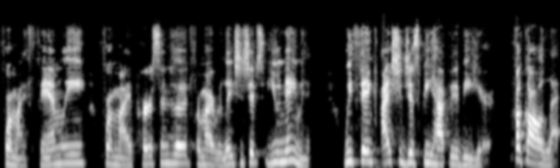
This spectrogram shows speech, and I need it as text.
for my family, for my personhood, for my relationships, you name it. We think I should just be happy to be here. Fuck all that.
